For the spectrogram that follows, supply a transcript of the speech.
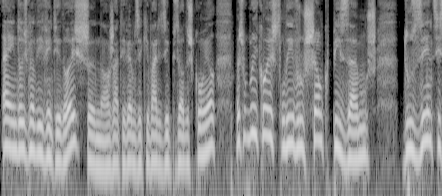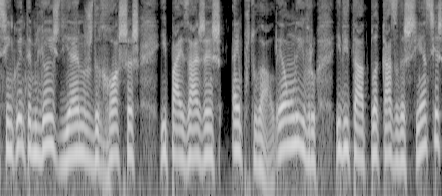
em 2022, nós já tivemos aqui vários episódios com ele, mas publicou este livro, O Chão que Pisamos, 250 milhões de anos de rochas e paisagens em Portugal. É um livro editado pela Casa das Ciências.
